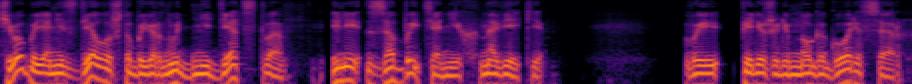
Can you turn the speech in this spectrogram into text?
чего бы я ни сделал, чтобы вернуть дни детства или забыть о них навеки? Вы пережили много горя, сэр,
